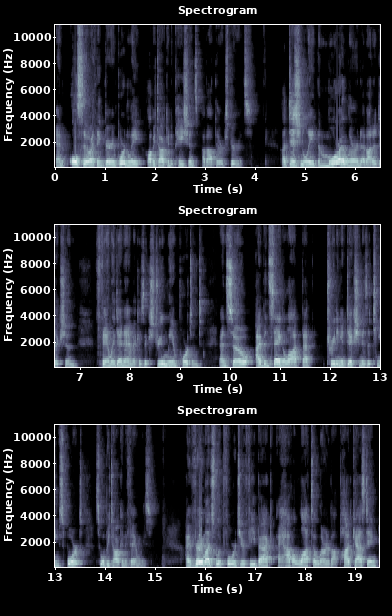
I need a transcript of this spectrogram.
And also, I think very importantly, I'll be talking to patients about their experience. Additionally, the more I learn about addiction, family dynamic is extremely important. And so I've been saying a lot that treating addiction is a team sport. So we'll be talking to families. I very much look forward to your feedback. I have a lot to learn about podcasting,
